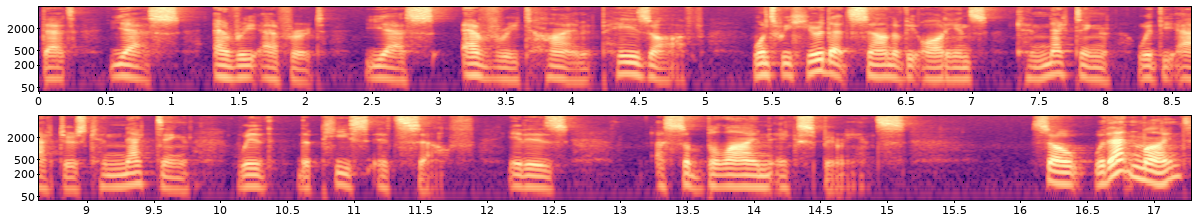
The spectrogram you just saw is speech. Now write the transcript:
that, yes, every effort, yes, every time, it pays off. Once we hear that sound of the audience connecting with the actors, connecting with the piece itself, it is a sublime experience. So, with that in mind,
